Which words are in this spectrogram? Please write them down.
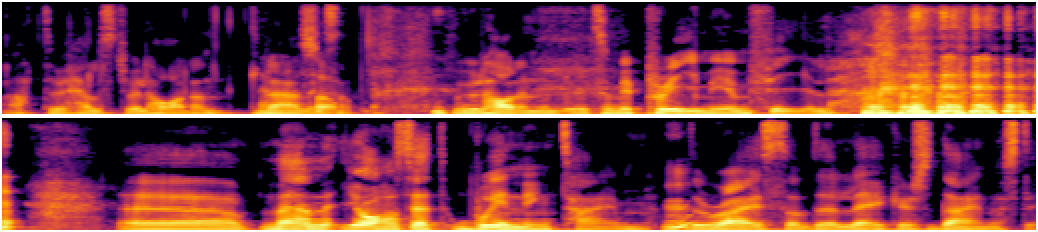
att du helst vill ha den Kan där. Liksom. Du vill ha den liksom i premium fil. Eh, men jag har sett Winning Time, Mm. The Rise of the Lakers Dynasty.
